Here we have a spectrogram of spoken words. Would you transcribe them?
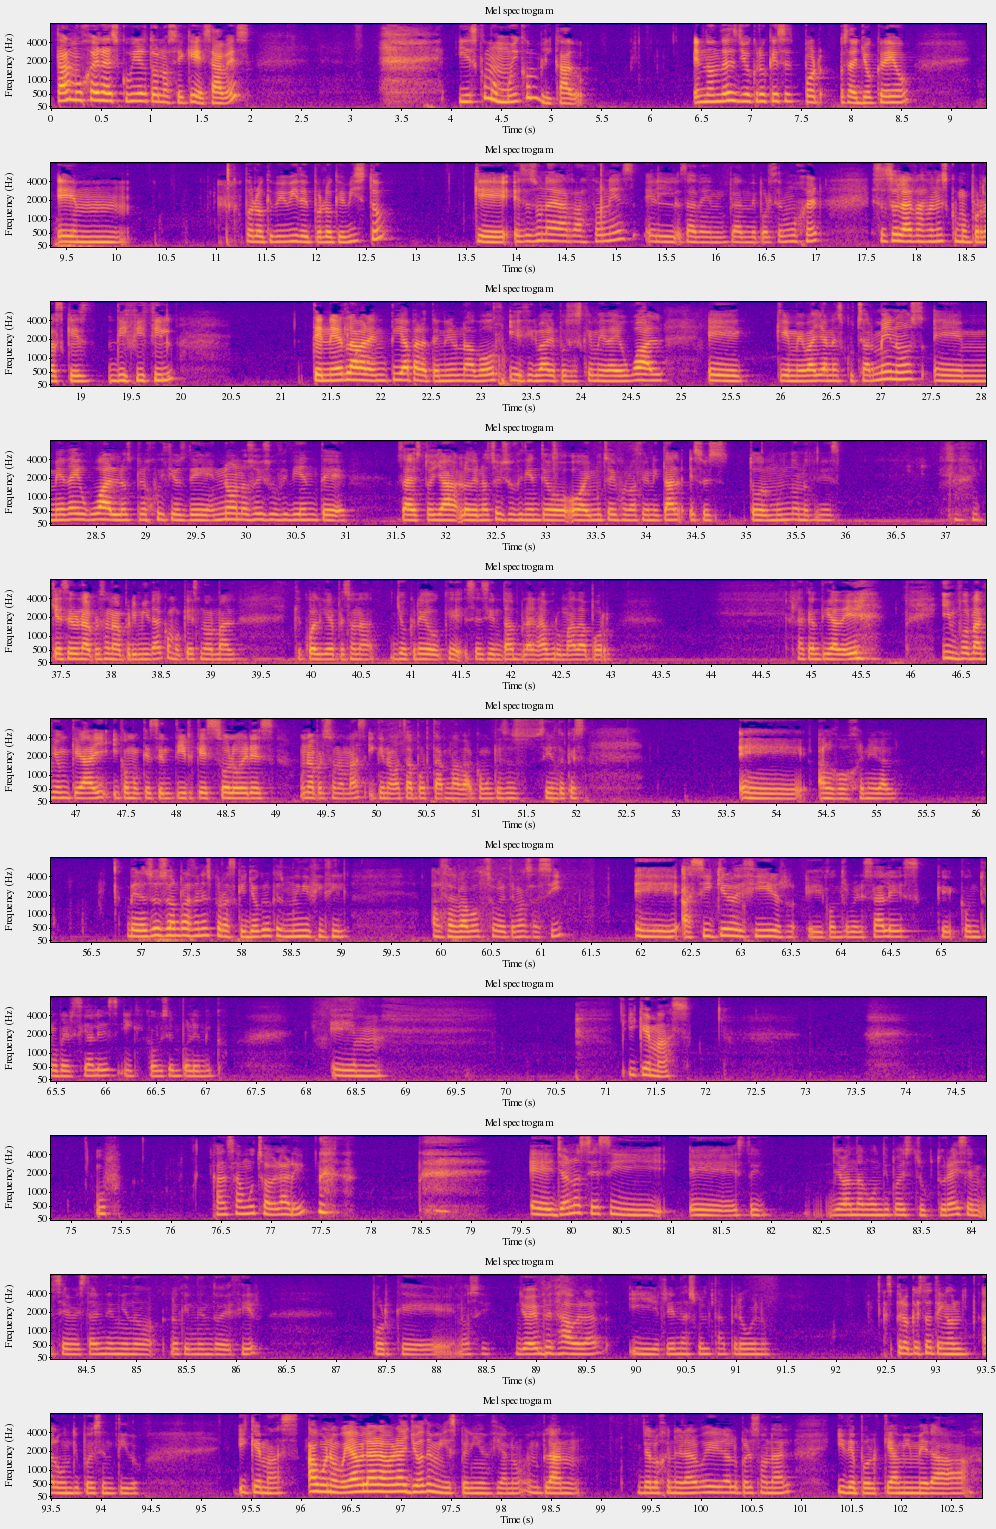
tal mujer ha descubierto no sé qué, ¿sabes? Y es como muy complicado. Entonces yo creo que es por, o sea, yo creo, em, por lo que he vivido y por lo que he visto, que esa es una de las razones, el, o sea, de, en plan de por ser mujer, esas son las razones como por las que es difícil tener la valentía para tener una voz y decir, vale, pues es que me da igual eh, que me vayan a escuchar menos, eh, me da igual los prejuicios de no, no soy suficiente, o sea, esto ya, lo de no soy suficiente o, o hay mucha información y tal, eso es todo el mundo, no tienes que ser una persona oprimida, como que es normal que cualquier persona, yo creo que se sienta en plan abrumada por la cantidad de información que hay y como que sentir que solo eres una persona más y que no vas a aportar nada, como que eso siento que es eh, algo general. Pero esas son razones por las que yo creo que es muy difícil alzar la voz sobre temas así. Eh, así quiero decir eh, controversiales, que, controversiales y que causen polémica. Em, ¿Y qué más? Uf, cansa mucho hablar, ¿eh? eh yo no sé si eh, estoy llevando algún tipo de estructura y se, se me está entendiendo lo que intento decir. Porque, no sé, yo he empezado a hablar y rienda suelta, pero bueno. Espero que esto tenga algún tipo de sentido. ¿Y qué más? Ah, bueno, voy a hablar ahora yo de mi experiencia, ¿no? En plan, de lo general voy a ir a lo personal y de por qué a mí me da...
